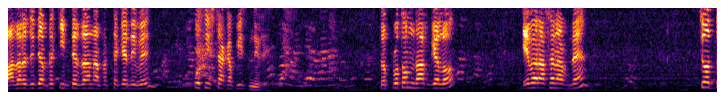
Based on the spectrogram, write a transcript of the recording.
বাজারে যদি আপনি কিনতে যান, আপনার থেকে নেবে, পঁচিশ টাকা পিস নেবে। তো প্রথম ধাপ গেল। এবার আসেন আপনি চোদ্দ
